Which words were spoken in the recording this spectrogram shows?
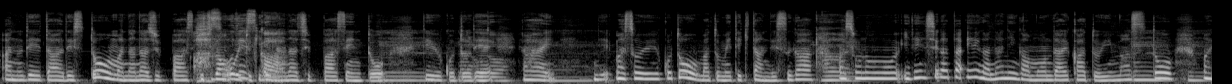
あのデータですと、まあ、70%一番多い時で70%っていうことで。はい、で、まあ、そういうことをまとめてきたんですが、はい、まあ、その遺伝子型 A が何が問題かと言いますと、うんうん、まあ、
